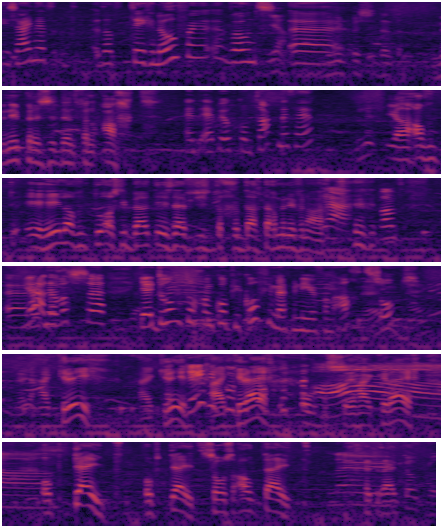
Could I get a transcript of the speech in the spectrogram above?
je zei net dat tegenover woont. Ja, eh, meneer president, meneer president van acht. en heb je ook contact met hem? Ja, af en toe, heel af en toe als hij buiten is, dan eventjes de dag, dag meneer van acht. Ja, want eh, Ja, net- dat was, eh, jij dronk toch een kopje koffie met meneer Van Acht soms? Nee, hij kreeg. Hij kreeg. kreeg een hij krijgt. Op, Hij krijgt. Ah, Op tijd. Op tijd. Zoals altijd. Het leuk. rijdt ook nog.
